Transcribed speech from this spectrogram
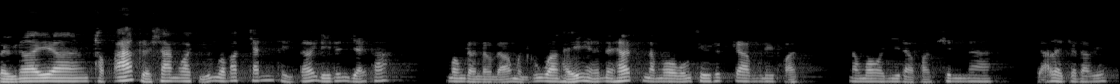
Từ nơi à, thập ác rồi sang qua chuyển, qua bát chánh thì tới đi đến giải thoát. Mong rằng đồng đạo mình cũng quan hỷ. Đến đây hết, nam mô bổn sư thích ca mâu ni phật. Nam mô a di đà phật. Xin à, trả lời cho đạo biết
